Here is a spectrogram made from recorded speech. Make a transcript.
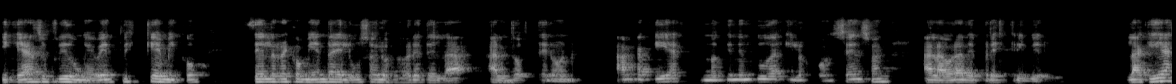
y que han sufrido un evento isquémico, se les recomienda el uso de los inhibidores de la aldosterona. Ambas guías no tienen duda y los consensuan a la hora de prescribirlo. La guía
